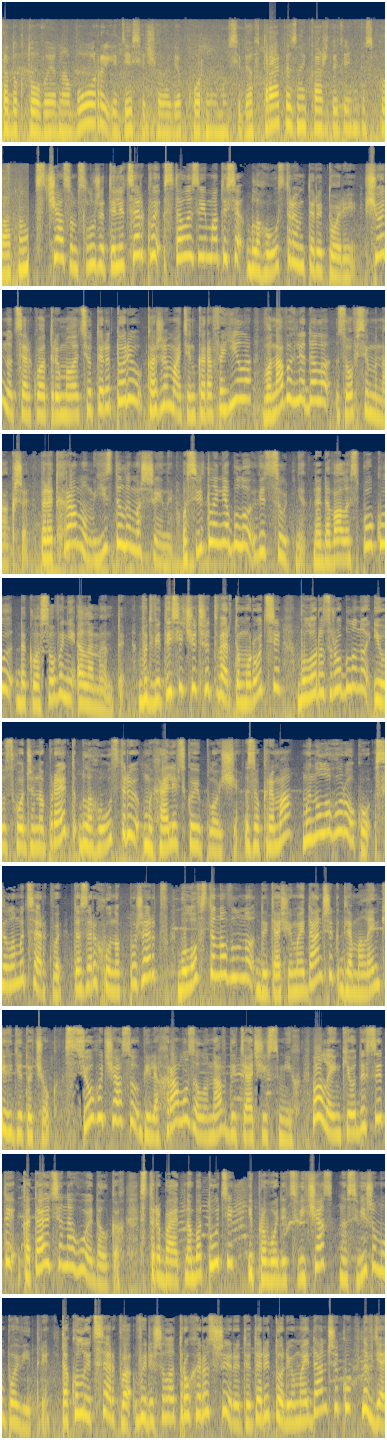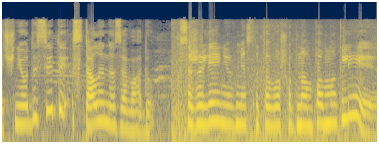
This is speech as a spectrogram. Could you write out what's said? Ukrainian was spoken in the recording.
продуктовые наборы, и 10 человек кормим у себя в трапезной каждый день бесплатно. Часом служителі церкви стали займатися благоустроєм території. Щойно церква отримала цю територію, каже матінка Рафаїла. Вона виглядала зовсім інакше. Перед храмом їздили машини. Освітлення було відсутнє, не давали спокою декласовані елементи. В 2004 році було розроблено і узгоджено проект благоустрою Михайлівської площі. Зокрема, минулого року силами церкви та за рахунок пожертв було встановлено дитячий майданчик для маленьких діточок. З цього часу біля храму залунав дитячий сміх. Маленькі одесити катаються на гойдалках, стрибають на батуті і проводять свій час на свіжому повітрі. Та коли церква вирішила трохи розширити територію майданчику, невдячні одесити стали на заваду. К сожалению, вместо того, чтобы нам помогли, э,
